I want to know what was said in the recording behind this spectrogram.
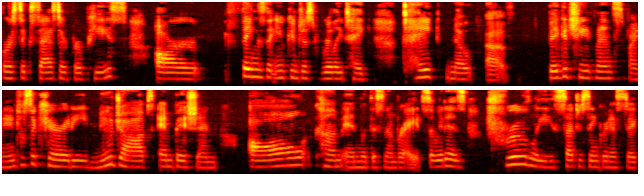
for success or for peace are things that you can just really take take note of. Big achievements financial security new jobs ambition all come in with this number eight. So it is truly such a synchronistic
